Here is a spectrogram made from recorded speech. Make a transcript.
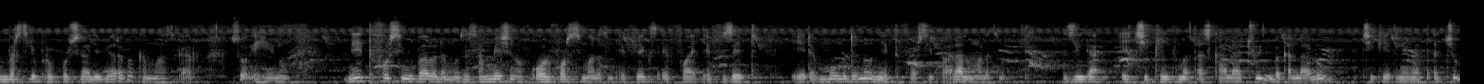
inversely proportional የሚያደርገው ከ mass ጋር ነው። so ይሄ ነው net force የሚባለው ደግሞ summation of all force ማለት ነው። F x F y F z ይሄ ደግሞ ምንድነው net force ይባላል ማለት ነው። እዚህ ጋር እቺ ከየት መጣች ካላችሁኝ በቀላሉ እቺ ከየት ነው የመጣችው?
